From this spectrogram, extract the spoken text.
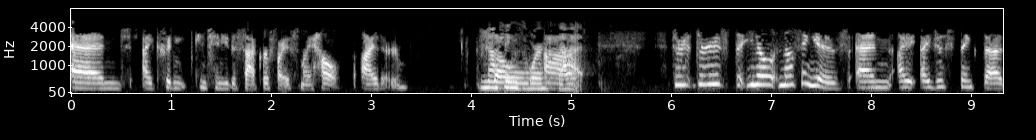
and I couldn't continue to sacrifice my health either. Nothing's so, worth uh, that there there is you know nothing is. And i i just think that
